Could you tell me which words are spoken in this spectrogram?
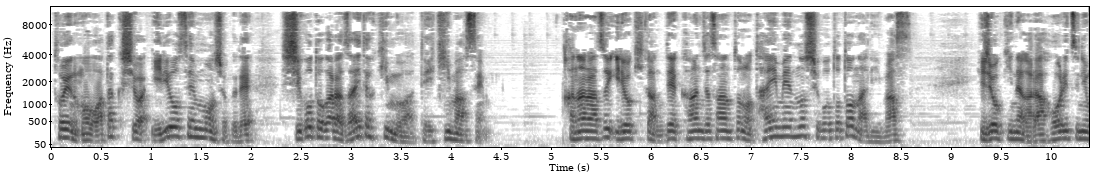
というのも私は医療専門職で仕事柄在宅勤務はできません。必ず医療機関で患者さんとの対面の仕事となります。非常勤ながら法律に基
